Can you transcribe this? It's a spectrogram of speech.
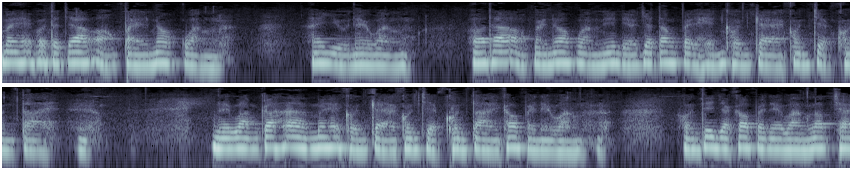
ไม่ให้พระพุทธเจ้าออกไปนอกวัง ให้อยู่ในวัง เพราะถ้าออกไปนอกวังนี้ เดี๋ยวจะต้องไปเห็นคนแก่คนเจ็บคนตาย ในวังก็ห้ามไม่ให้คนแก่คนเจ็บคนตายเข้าไปในวัง คนที่จะเข้าไปในวังรับใช้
